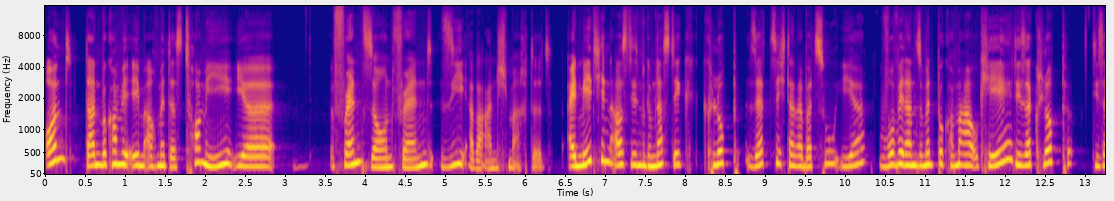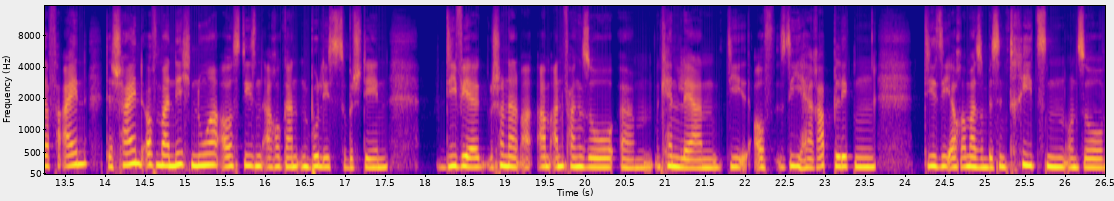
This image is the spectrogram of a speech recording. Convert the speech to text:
Und dann bekommen wir eben auch mit, dass Tommy, ihr Friendzone-Friend, sie aber anschmachtet. Ein Mädchen aus diesem Gymnastikclub setzt sich dann aber zu ihr, wo wir dann so mitbekommen, ah, okay, dieser Club, dieser Verein, der scheint offenbar nicht nur aus diesen arroganten Bullies zu bestehen, die wir schon am, am Anfang so ähm, kennenlernen, die auf sie herabblicken, die sie auch immer so ein bisschen triezen und so,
